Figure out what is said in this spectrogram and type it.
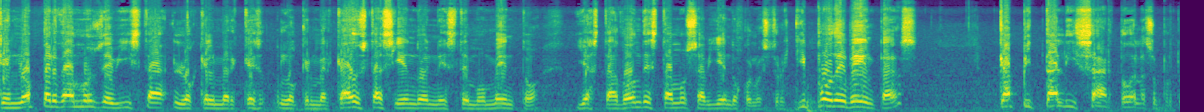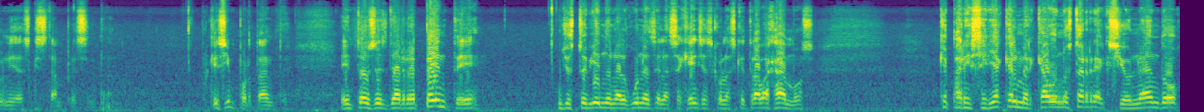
que no perdamos de vista lo que, el lo que el mercado está haciendo en este momento y hasta dónde estamos sabiendo con nuestro equipo de ventas capitalizar todas las oportunidades que están presentando. Porque es importante. Entonces, de repente, yo estoy viendo en algunas de las agencias con las que trabajamos que parecería que el mercado no está reaccionando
